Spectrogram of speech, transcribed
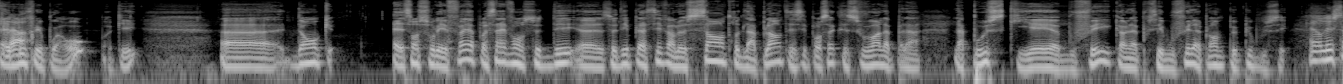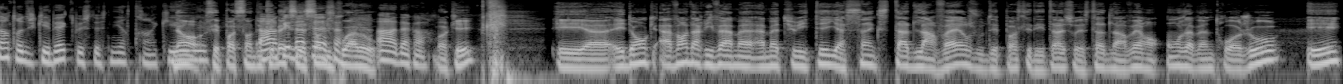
Elles ça. bouffent les poireaux, OK. Euh, donc, elles sont sur les feuilles. Après ça, elles vont se, dé- euh, se déplacer vers le centre de la plante et c'est pour ça que c'est souvent la, la, la pousse qui est euh, bouffée. Quand la pousse est bouffée, la plante ne peut plus pousser. Alors, le centre du Québec peut se tenir tranquille. Non, c'est pas le centre du Ah, Québec, c'est le centre du poireau. Ah, d'accord. OK? Et, euh, et donc, avant d'arriver à, ma- à maturité, il y a cinq stades larvaires. Je vous dépasse les détails sur les stades larvaires en 11 à 23 jours. Et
